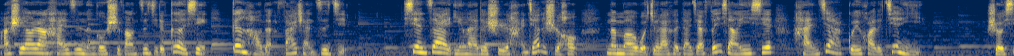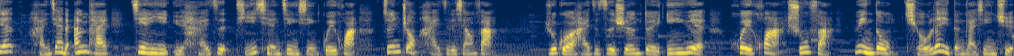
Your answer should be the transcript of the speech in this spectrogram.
而是要让孩子能够释放自己的个性，更好的发展自己。现在迎来的是寒假的时候，那么我就来和大家分享一些寒假规划的建议。首先，寒假的安排建议与孩子提前进行规划，尊重孩子的想法。如果孩子自身对音乐、绘画、书法、运动、球类等感兴趣，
